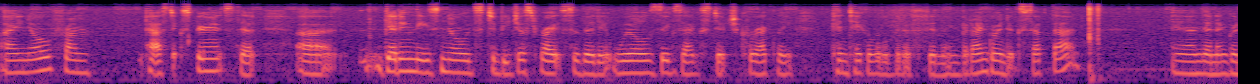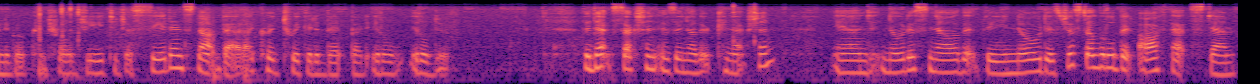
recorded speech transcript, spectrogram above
I know from past experience that uh, getting these nodes to be just right so that it will zigzag stitch correctly can take a little bit of fiddling, but I'm going to accept that. And then I'm going to go Control G to just see it, and it's not bad. I could tweak it a bit, but it'll it'll do. The next section is another connection. And notice now that the node is just a little bit off that stem.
